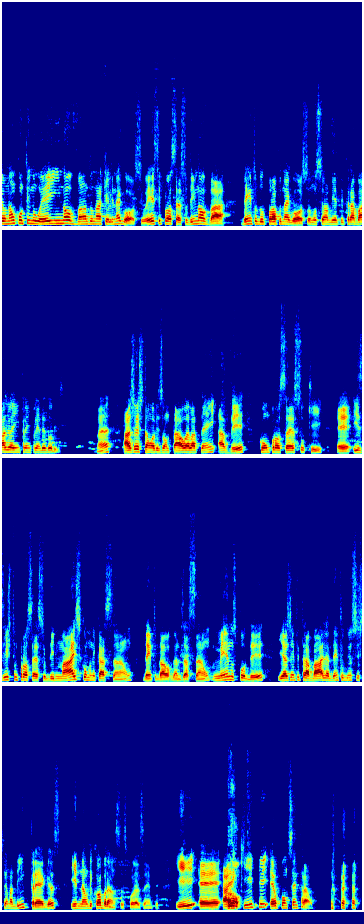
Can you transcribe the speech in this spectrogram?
eu não continuei inovando naquele negócio. Esse processo de inovar dentro do próprio negócio ou no seu ambiente de trabalho é intraempreendedorismo. Né? A gestão horizontal ela tem a ver com um processo que é, existe um processo de mais comunicação dentro da organização, menos poder, e a gente trabalha dentro de um sistema de entregas e não de cobranças, por exemplo. E é, a Pronto. equipe é o ponto central.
